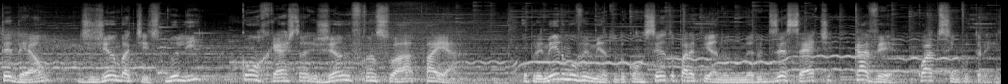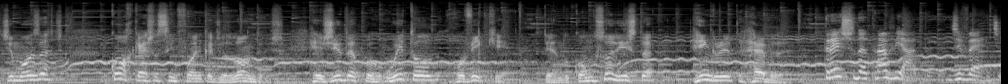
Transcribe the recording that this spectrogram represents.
Tedeum, de Jean-Baptiste Lully, com a orquestra Jean-François Paillard. O primeiro movimento do Concerto para Piano número 17, KV 453 de Mozart, com a Orquestra Sinfônica de Londres, regida por Witold Rovicki, tendo como solista Ingrid Hebler. Trecho da Traviata, de Verdi,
